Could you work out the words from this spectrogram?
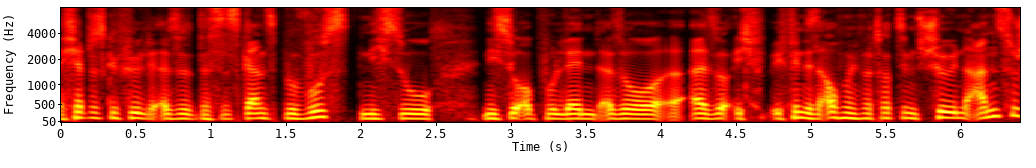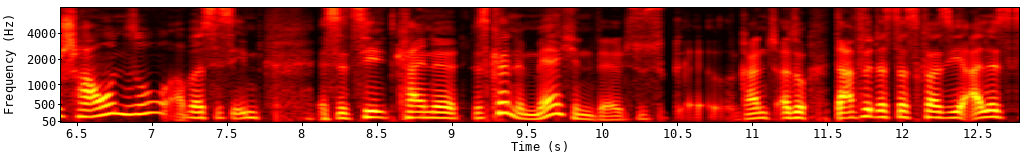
ich habe das Gefühl, also das ist ganz bewusst nicht so nicht so opulent. Also also ich, ich finde es auch manchmal trotzdem schön anzuschauen so, aber es ist eben es erzählt keine das ist keine Märchenwelt. Es ist äh, ganz also dafür, dass das quasi alles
